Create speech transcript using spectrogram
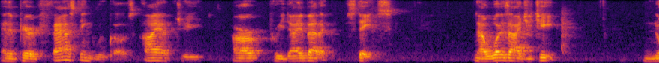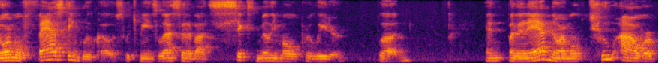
and impaired fasting glucose, IFG, are pre diabetic states. Now, what is IGT? Normal fasting glucose, which means less than about six millimole per liter blood, and but an abnormal two-hour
